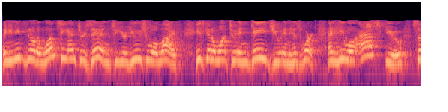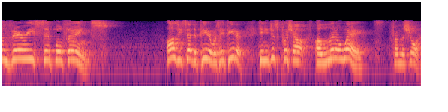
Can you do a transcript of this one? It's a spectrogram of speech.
And you need to know that once he enters into your usual life, he's going to want to engage you in his work. And he will ask you some very simple things. All he said to Peter was, Hey, Peter, can you just push out a little way from the shore?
